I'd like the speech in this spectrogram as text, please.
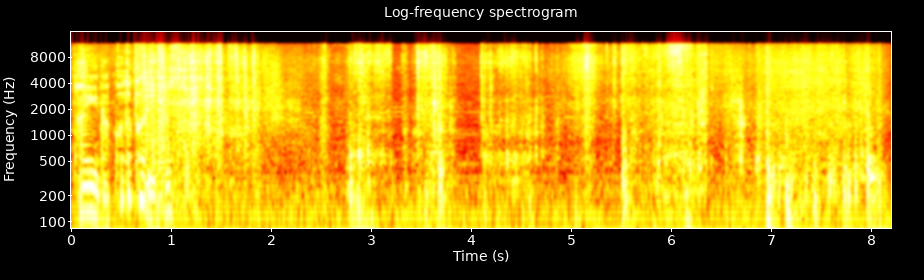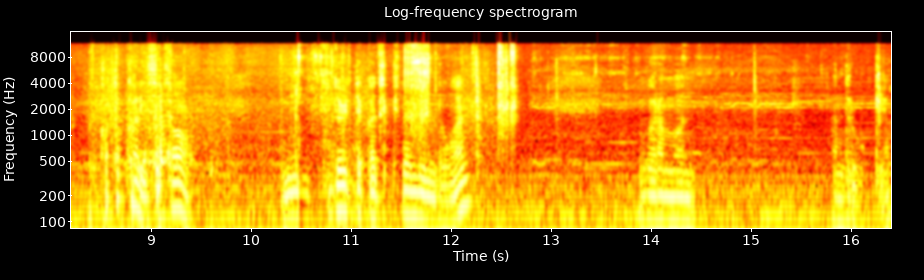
다행이다. 커터칼이 있었어 커터칼이 있어서 이 굳을 때까지 기다리는 동안 이걸 한번 만들어 볼게요.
